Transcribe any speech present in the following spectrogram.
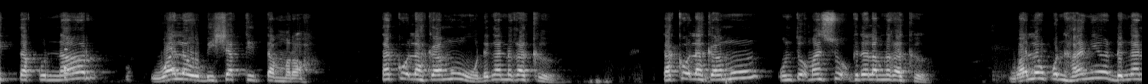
ittaqun nar walau bisyaqqi tamrah. takutlah kamu dengan neraka. Takutlah kamu untuk masuk ke dalam neraka. Walaupun hanya dengan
